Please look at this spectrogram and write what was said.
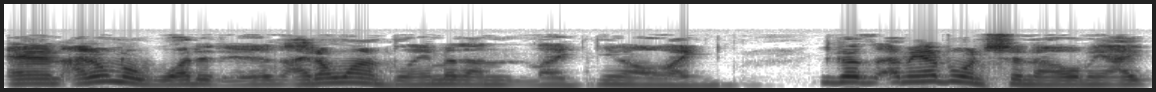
And I don't know what it is. I don't want to blame it on like, you know, like, because I mean, everyone should know. I mean, I,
